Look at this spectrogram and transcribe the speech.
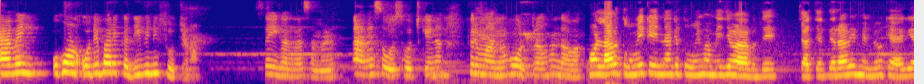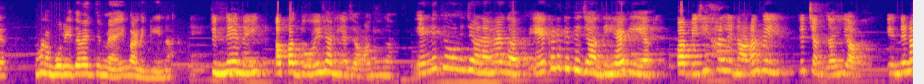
ਐਵੇਂ ਹੀ ਉਹ ਹੁਣ ਉਹਦੇ ਬਾਰੇ ਕਦੀ ਵੀ ਨਹੀਂ ਸੋਚਣਾ। ਸਹੀ ਗੱਲ ਆ ਸਮਣ ਐਵੇਂ ਸੋਚ ਸੋਚ ਕੇ ਨਾ ਫਿਰ ਮਨ ਨੂੰ ਹੋਰ ਤਰ੍ਹਾਂ ਹੁੰਦਾ ਵਾ। ਹੁਣ ਲਵ ਤੂੰ ਵੀ ਕਹਿਣਾ ਕਿ ਤੂੰ ਹੀ ਮੰਮੀ ਜਵਾਬ ਦੇ ਚਾਚਾ ਤੇਰਾ ਵੀ ਮੈਨੂੰ ਕਹਿ ਗਿਆ ਹੁਣ ਬੁਰੀ ਦੇ ਵਿੱਚ ਮੈਂ ਹੀ ਬਣ ਗਈ ਨਾ। ਤਿੰਨੇ ਨਹੀਂ ਆਪਾਂ ਦੋਵੇਂ ਜਾਣੀਆਂ ਜਾਵਾਂਗੀਆਂ। ਇਹਨੇ ਕਿਉਂ ਨਹੀਂ ਜਾਣਾ ਹੈਗਾ? ਇਹ ਕਿਹੜੇ ਕਿਤੇ ਜਾਂਦੀ ਹੈਗੀ ਆ? ਭਾਬੀ ਜੀ ਹਾਲੇ ਨਾ ਨਾ ਗਈ ਤੇ ਚੰਗਾ ਹੀ ਆ। ਇਹਨੇ ਨਾ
